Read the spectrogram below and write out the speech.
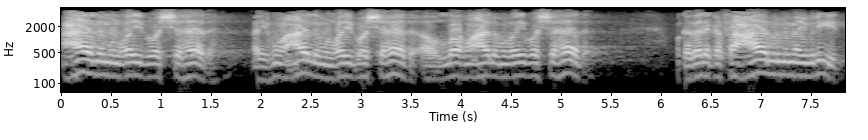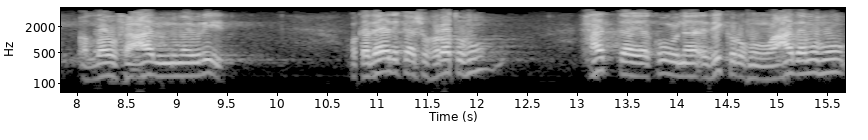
عالم الغيب والشهادة أي هو عالم الغيب والشهادة أو الله عالم الغيب والشهادة. وكذلك فعال لما يريد الله فعال لما يريد. وكذلك شهرته حتى يكون ذكره وعدمه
